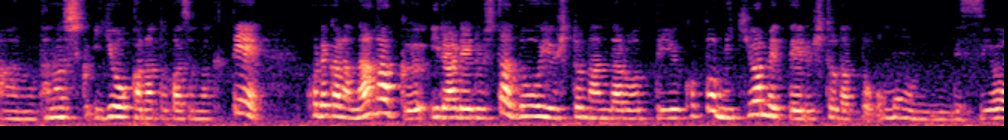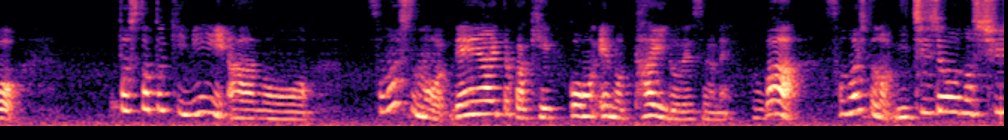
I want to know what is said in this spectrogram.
あの楽しくいようかなとかじゃなくてこれから長くいられる人はどういう人なんだろうっていうことを見極めている人だと思うんですよ。とした時にあのその人の恋愛とか結婚への態度ですよね、はその人の日常の習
